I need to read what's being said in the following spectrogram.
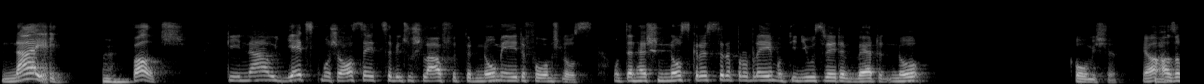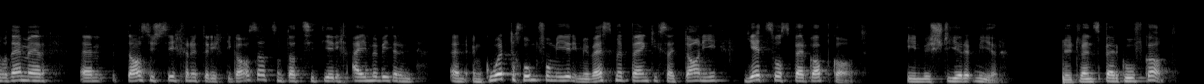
Nein, mhm. falsch genau jetzt musst du ansetzen, weil sonst laufen dir noch mehr davon am Schluss. Und dann hast du noch das größere Problem und die Newsreden werden noch komischer. Ja, ja. also von dem her, ähm, das ist sicher nicht der richtige Ansatz und da zitiere ich einmal wieder einen, einen, einen guten Kumpel von mir im Investmentbanking, sagt Dani, jetzt wo es bergab geht, investieren wir. Nicht, wenn es bergauf geht.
